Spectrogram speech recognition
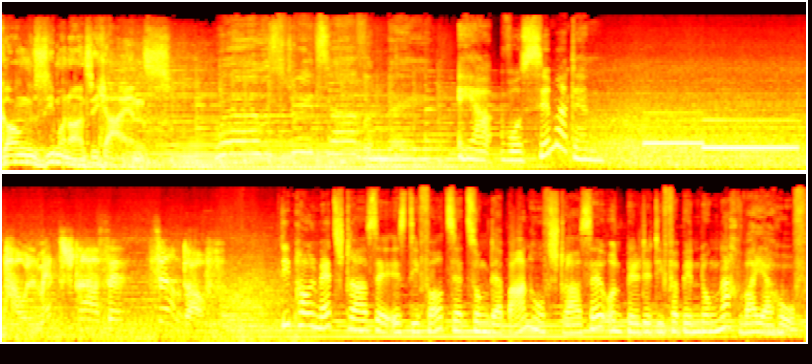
Gong 97.1. Well, the streets have a name. Ja, wo sind wir denn? Paul-Metz-Straße, Zirndorf. Die Paul-Metz-Straße ist die Fortsetzung der Bahnhofsstraße und bildet die Verbindung nach Weierhof.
